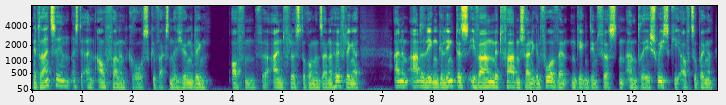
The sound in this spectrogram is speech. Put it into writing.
Mit 13 ist er ein auffallend groß gewachsener Jüngling, offen für Einflüsterungen seiner Höflinge, einem Adeligen gelingt es, Iwan mit fadenscheinigen Vorwänden gegen den Fürsten Andrei Schwiski aufzubringen.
